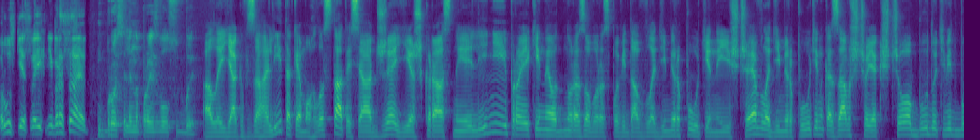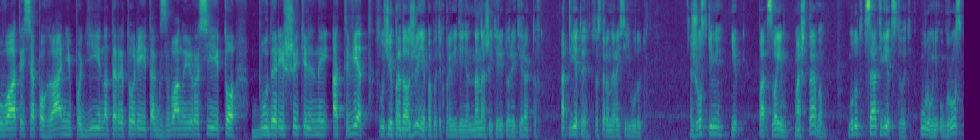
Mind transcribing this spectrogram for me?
Русские своих не бросают. Бросили на произвол судьбы. Але як взагалі таке могло статися? Адже є ж красні лінії, про які неодноразово розповідав Владімір Путін. І ще Владімір Путін казав, що якщо будуть відбуватися погані події на території так званої Росії, то буде рішительний ответ. В случае продолжения попыток проведения на нашей территории терактов, ответы со стороны России будут жесткими и по своим масштабам будут соответствовать уровню угроз,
